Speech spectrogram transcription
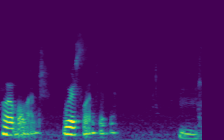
Horrible lunch. Worst lunch ever. All right.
